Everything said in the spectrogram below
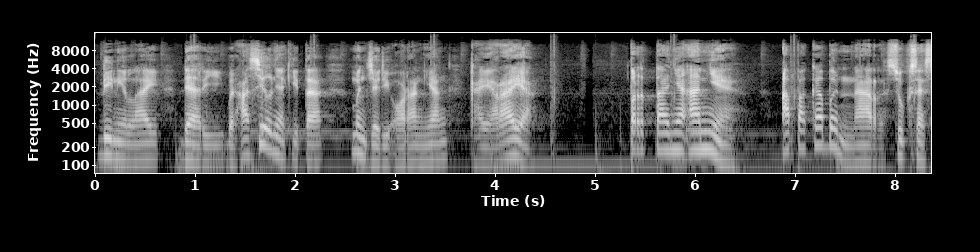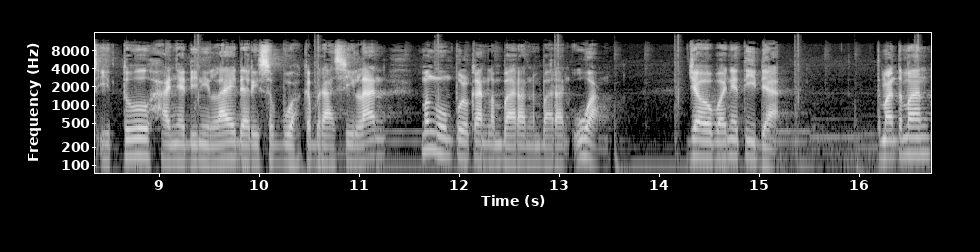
dinilai dari berhasilnya kita menjadi orang yang kaya raya. Pertanyaannya, apakah benar sukses itu hanya dinilai dari sebuah keberhasilan mengumpulkan lembaran-lembaran uang? Jawabannya tidak. Teman-teman,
